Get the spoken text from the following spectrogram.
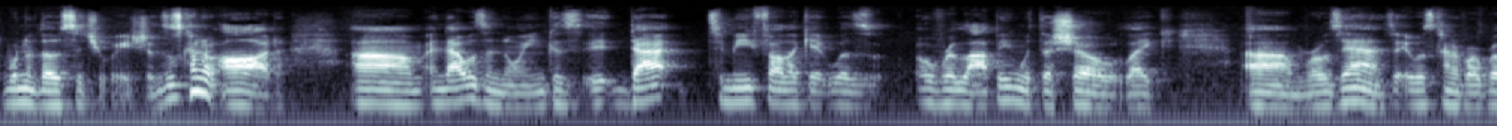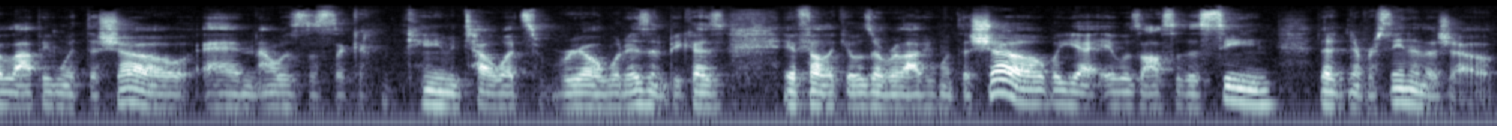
one of those situations. It was kind of odd. Um, and that was annoying because that to me felt like it was overlapping with the show. Like, um, Roseanne's, it was kind of overlapping with the show, and I was just like, I can't even tell what's real, what isn't, because it felt like it was overlapping with the show, but yet it was also the scene that I'd never seen in the show,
